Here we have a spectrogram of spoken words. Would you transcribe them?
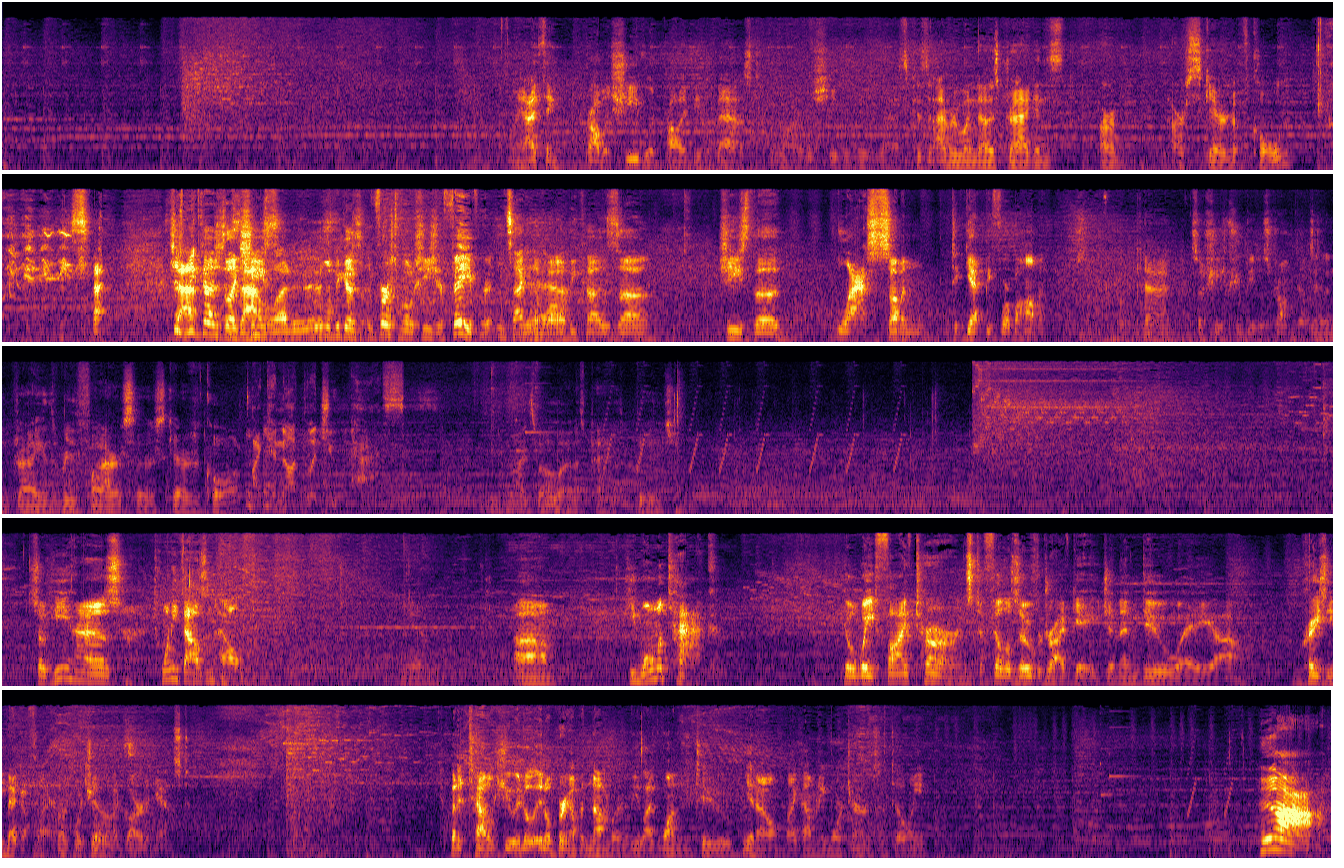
I mean, I think probably Sheev would probably be the best. Why would Sheev be the best? Because everyone knows dragons are are scared of cold. Is that- Just that- because, is like, that she's what it is? well, because first of all, she's your favorite, and second of all, because uh, she's the last summon to get before Bahamut, Okay. so she should be the strongest. And dragons breathe fire, so they're scared of cold. I cannot let you pass. You might as well let us pass, bitch. So he has twenty thousand health. Yeah. Um, he won't attack. He'll wait five turns to fill his overdrive gauge and then do a um, crazy mega flare, which you'll want to guard against. But it tells you it'll it'll bring up a number and be like one, two, you know, like how many more turns until he. Yeah.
